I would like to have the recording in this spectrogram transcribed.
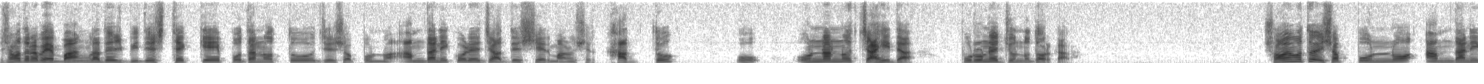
সমাধান হবে, বাংলাদেশ বিদেশ থেকে প্রধানত যেসব পণ্য আমদানি করে, যা দেশের মানুষের খাদ্য ও অন্যান্য চাহিদা পূরণের জন্য দরকার। সময়মতো এসব পণ্য আমদানি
